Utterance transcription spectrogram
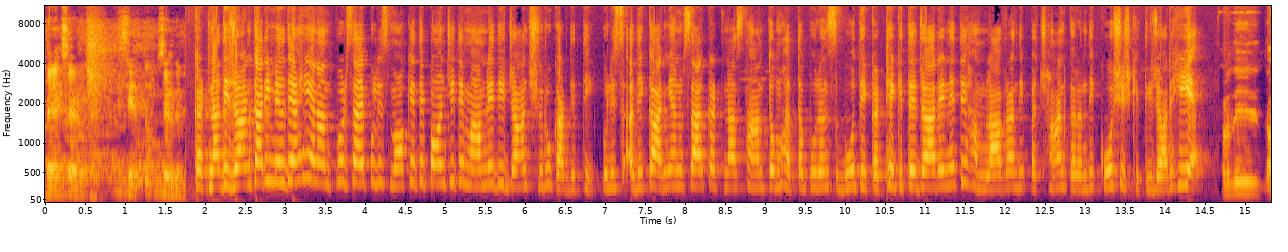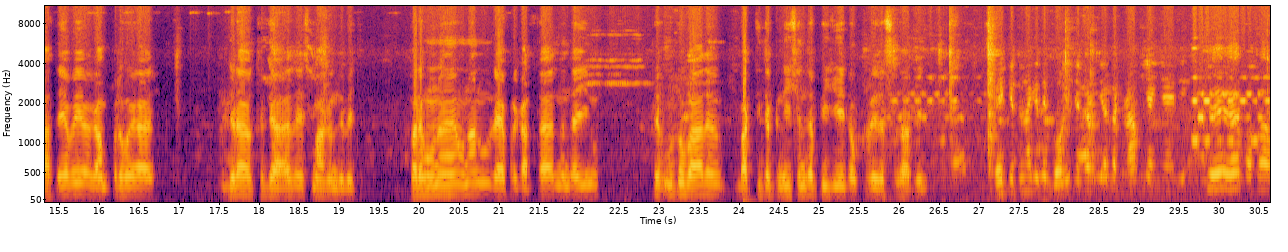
ਬੈਕ ਸਾਈਡ ਹੈ ਸਿਰ ਤੋਂ? ਸਿਰ ਦੇ ਵਿੱਚ। ਘਟਨਾ ਦੀ ਜਾਣਕਾਰੀ ਮਿਲਦਿਆਂ ਹੀ ਅਨੰਦਪੁਰ ਸਾਹਿਬ ਪੁਲਿਸ ਮੌਕੇ ਤੇ ਪਹੁੰਚੀ ਤੇ ਮਾਮਲੇ ਦੀ ਜਾਂਚ ਸ਼ੁਰੂ ਕਰ ਦਿੱਤੀ। ਪੁਲਿਸ ਅਧਿਕਾਰੀਆਂ ਅਨੁਸਾਰ ਘਟਨਾ ਸਥਾਨ ਤੋਂ ਮਹੱਤਵਪੂਰਨ ਸਬੂਤ ਇਕੱਠੇ ਕੀਤੇ ਜਾ ਰਹੇ ਨੇ ਤੇ ਹਮਲਾਵਰਾਂ ਦੀ ਪਛਾਣ ਕਰਨ ਦੀ ਕੋਸ਼ਿਸ਼ ਕੀਤੀ ਜਾ ਰਹੀ ਹੈ। ਪਰ ਦੀ ਦੱਸਦੇ ਆ ਵੀ ਅਗੰਪਰ ਹੋਇਆ ਜਿਹੜਾ ਉੱਥੇ ਗਿਆ ਦੇ ਸਮਾਗਮ ਦੇ ਵਿੱਚ। ਪਰ ਹੁਣ ਉਹਨਾਂ ਨੂੰ ਰੈਫਰ ਕਰਤਾ ਨੰਦਾ ਜੀ ਨੂੰ। ਤੇ ਉਸ ਤੋਂ ਬਾਅਦ ਬਾਕੀ ਤਾਂ ਕੰਡੀਸ਼ਨ ਦਾ ਪੀਜੀ ਡਾਕਟਰ ਦੇ ਦੱਸ ਸਕਦੇ ਜੀ। ਇਹ ਕਿਤਨਾ ਕਿਤੇ ਗੋਲੀ ਚੱਲਣ ਦੀਆਂ ਘਟਨਾ ਵੀ ਆਈਆਂ ਹੈ ਜੀ। ਇਹ ਪਤਾ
